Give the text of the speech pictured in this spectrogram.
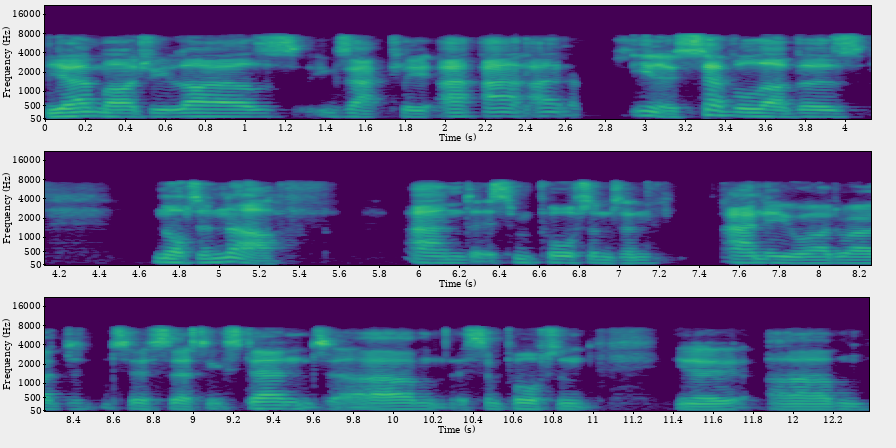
Yeah, Marjorie Lyles, exactly. I, I, I, you know, several others, not enough, and it's important. And Anu Wadhwa, to a certain extent, um, it's important. You know, um,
